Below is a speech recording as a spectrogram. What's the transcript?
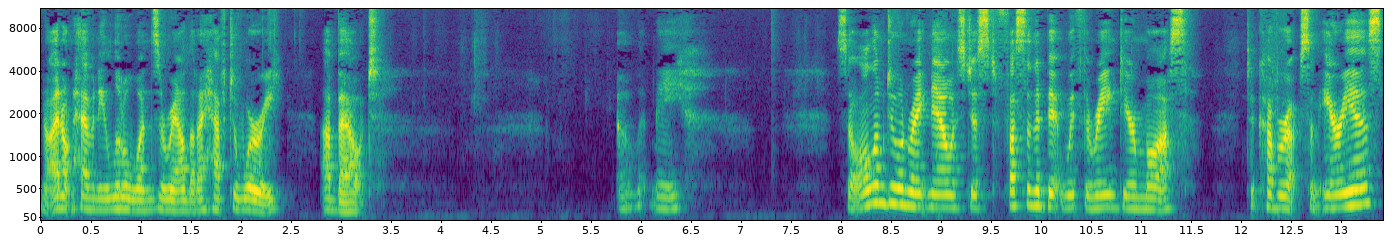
you know, I don't have any little ones around that I have to worry about. Oh, let me, so all I'm doing right now is just fussing a bit with the reindeer moss to cover up some areas.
